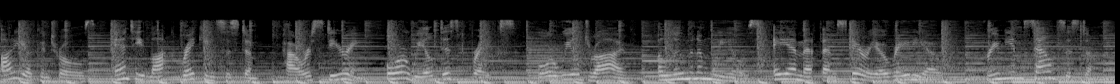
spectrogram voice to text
audio controls, anti-lock braking system, power steering, four-wheel disc brakes, four-wheel drive, aluminum wheels, AM FM stereo radio, premium sound system,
